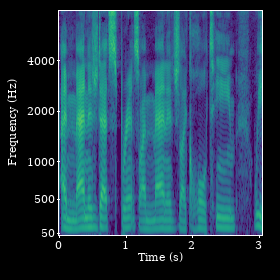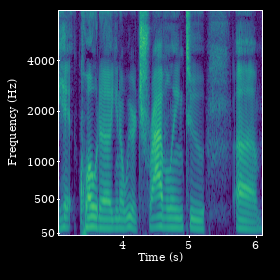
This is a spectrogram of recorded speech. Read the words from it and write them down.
i managed that sprint so i managed like a whole team we hit quota you know we were traveling to um,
